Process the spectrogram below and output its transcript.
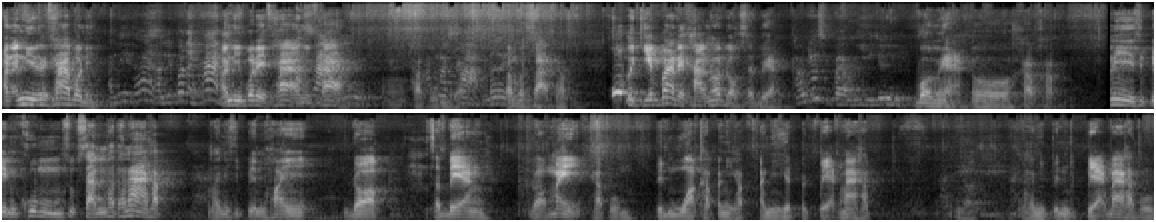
อันอันนี้ได้ท่าป่ะนี่อันนี้ท่าอันนี้บ่ได้ท่าอันนี้บ่ได้ท่าอันนี้ท่าอ๋อ ครับผมธรรมศาสตร์เลย ธรรมศาสตร์ครับ โอ้ไปเก็บมาได้ข้างเนาะดอกสะแบงเอาอยู่สิไปเอาอีกอยู่นี่บ่แม่โอ้ครับครับนี่สิเป็นคุมสุขสันต์พัฒนาครับอันนี้สิเป็นหอยดอกสะแบงดอกไม้ครับ ผมเป็นหมวกครับอันนี้ครับ อันนี้เฮ็ดแปลกๆมากครับอืมอันนี้เป็นแปลกมากครับผม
